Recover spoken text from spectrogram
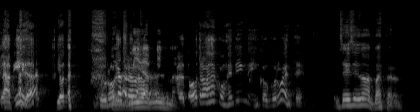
la vida. Yo, tú nunca trabajas, pero todo trabajas con gente incongruente. Sí, sí, no, pues, pero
